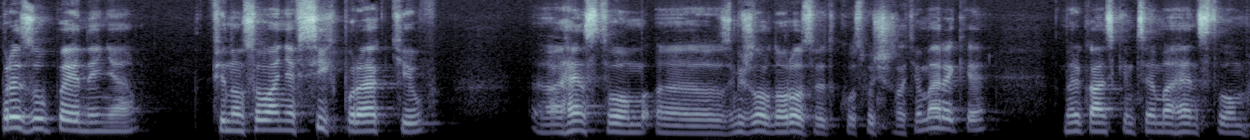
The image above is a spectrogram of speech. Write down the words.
призупинення фінансування всіх проєктів агентством е, з міжнародного розвитку Сполучених Штатів Америки, американським цим агентством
